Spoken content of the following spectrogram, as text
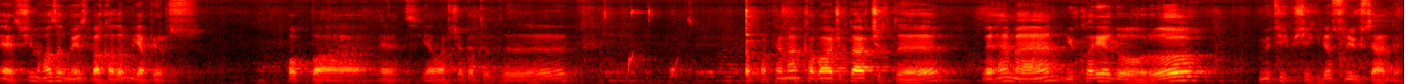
Evet şimdi hazır mıyız? Bakalım yapıyoruz. Hoppa. Evet yavaşça batırdık. Bak hemen kabarcıklar çıktı ve hemen yukarıya doğru müthiş bir şekilde su yükseldi.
